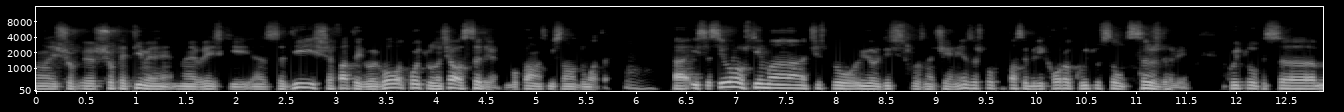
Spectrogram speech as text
нали, шофетиме на еврейски съди, шафат е глагола, който означава съдя, буквално смисъл на думата. Mm-hmm. И със сигурност има чисто юридическо значение, защото това са били хора, които са отсъждали, които са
